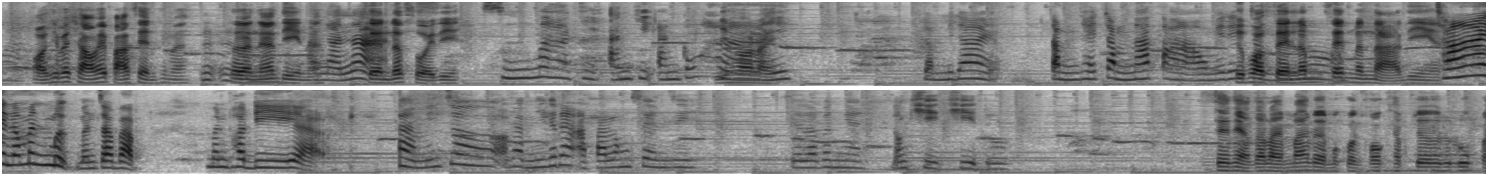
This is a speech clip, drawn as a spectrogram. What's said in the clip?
อะอ๋อที่พระเช้าให้ป้าเซ็นใช่ไหมอืมๆเออนะดีนะ อันนั้นน่ะ เซ็นแล้วสวยดี ซื้อมากี่อันกี่อันก็หายี่ห้ออะไร ยจำไม่ได้อะจำให้จำหน้าตาเอาไม่ได้คือพอเซ็นแล้วจำยี่ห้อเส้นมันหนาดีไงใช่แล้วมันหมึกมันจะแบบมันพอดีอะแต่ไม่เจอเอาแบบนี้ก็ได้อะป้าลองเซ็นสิเซ็นแล้วเป็นไงลองขีดขีดดู เซ็นเนี่ยอันตรายมากเลยบางคนเขาแคปเจอร์รูปไป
